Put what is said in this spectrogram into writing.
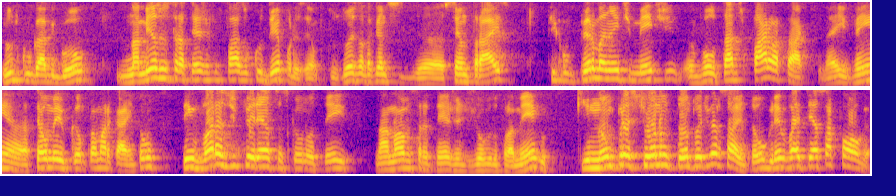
junto com o Gabigol, na mesma estratégia que faz o Cudê, por exemplo, que os dois atacantes uh, centrais ficam permanentemente voltados para o ataque, né, e vêm até o meio campo para marcar. Então, tem várias diferenças que eu notei na nova estratégia de jogo do Flamengo, que não pressionam tanto o adversário. Então, o Grêmio vai ter essa folga,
